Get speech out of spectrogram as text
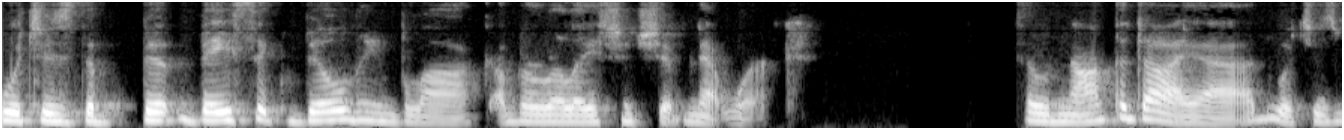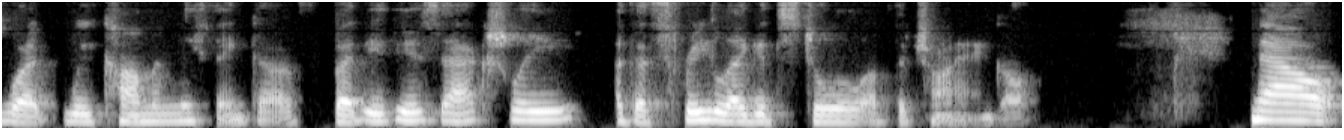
which is the b- basic building block of a relationship network. So not the dyad which is what we commonly think of but it is actually the three-legged stool of the triangle. Now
